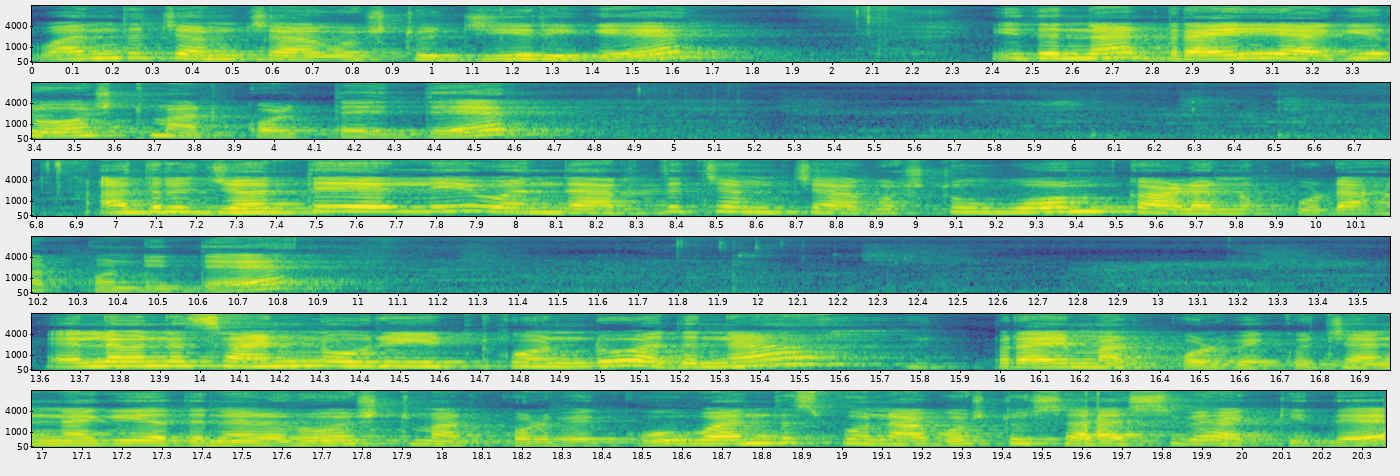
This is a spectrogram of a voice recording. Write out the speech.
ಒಂದು ಚಮಚ ಆಗುವಷ್ಟು ಜೀರಿಗೆ. ಇದನ್ನು ಡ್ರೈ ಆಗಿ ರೋಸ್ಟ್ ಮಾಡ್ಕೊಳ್ತಾ ಇದ್ದೆ. ಅದರ ಜೊತೆಯಲ್ಲಿ ಒಂದು ಅರ್ಧ ಚಮಚ ಆಗುವಷ್ಟು ಓಮ್ ಕಾಳನ್ನು ಕೂಡ ಹಾಕ್ಕೊಂಡಿದ್ದೆ. ಎಲ್ಲವನ್ನು ಸಣ್ಣ ಉರಿ ಇಟ್ಕೊಂಡು ಅದನ್ನು ಫ್ರೈ ಮಾಡ್ಕೊಳ್ಬೇಕು. ಚೆನ್ನಾಗಿ ಅದನ್ನು ರೋಸ್ಟ್ ಮಾಡ್ಕೊಳ್ಬೇಕು. ಒಂದು ಸ್ಪೂನ್ ಆಗೋಷ್ಟು ಸಾಸಿವೆ ಹಾಕಿದ್ದೆ.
